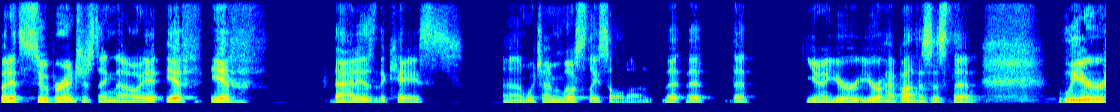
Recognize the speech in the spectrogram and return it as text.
but it's super interesting though. If if that is the case, uh, which I'm mostly sold on, that that that you know your your hypothesis that Lear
